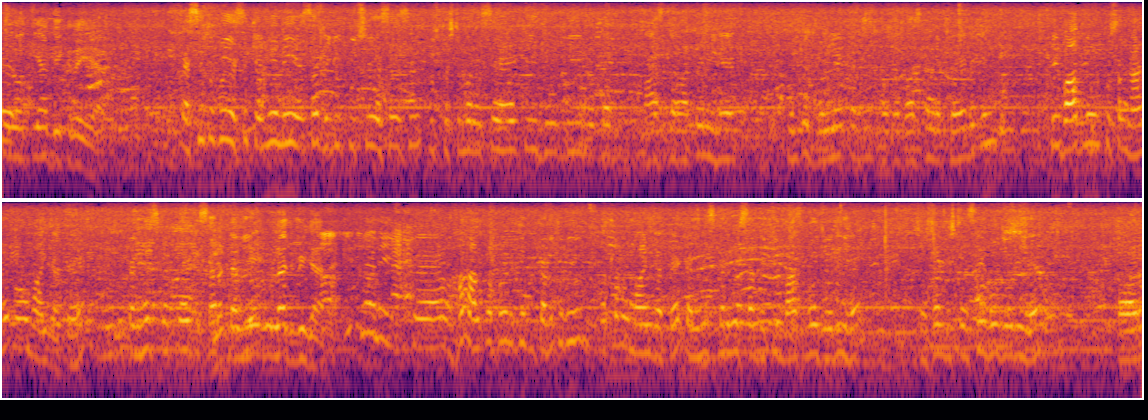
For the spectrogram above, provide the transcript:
चुनौतियाँ दिख रही है? ऐसी तो कोई ऐसी कमी नहीं है सर लेकिन कुछ ऐसे ऐसे कुछ कस्टमर ऐसे हैं कि जो कि मतलब मास्क लगाते नहीं हैं उनको बोलने पर भी थोड़ा पास कर रखते हैं लेकिन फिर बाद में उनको समझाने पर वो मान जाते हैं उनको कन्विंस करते हैं कि सर मतलब लोग उलझ भी जाते हैं। नहीं नहीं हाँ हल्का लेकिन कभी कभी मतलब वो मान जाते हैं कन्विंस करेंगे सर देखिए मास्क बहुत ज़रूरी है सोशल डिस्टेंसिंग बहुत ज़रूरी है और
